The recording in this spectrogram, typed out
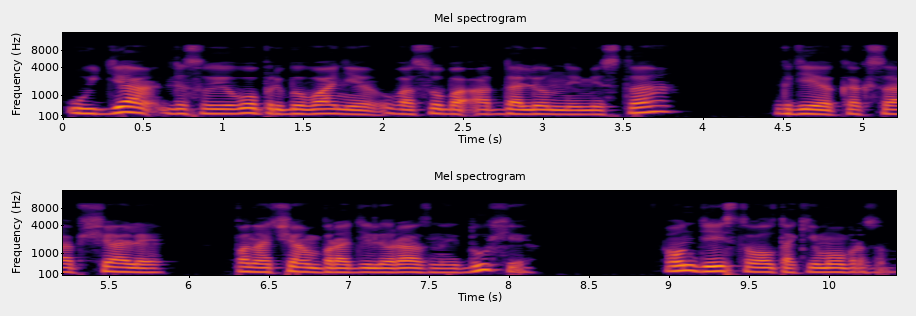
Уйдя для своего пребывания в особо отдаленные места, где, как сообщали, по ночам бродили разные духи, он действовал таким образом.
